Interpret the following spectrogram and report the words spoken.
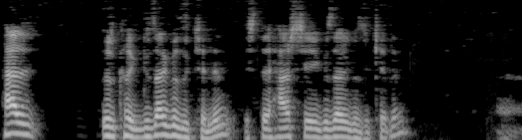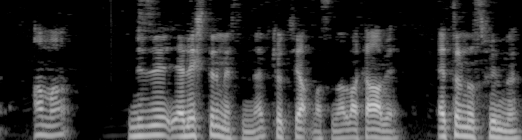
Her ırka güzel gözükelim. işte her şeye güzel gözükelim. E, ama bizi eleştirmesinler. Kötü yapmasınlar. Bak abi Eternals filmi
